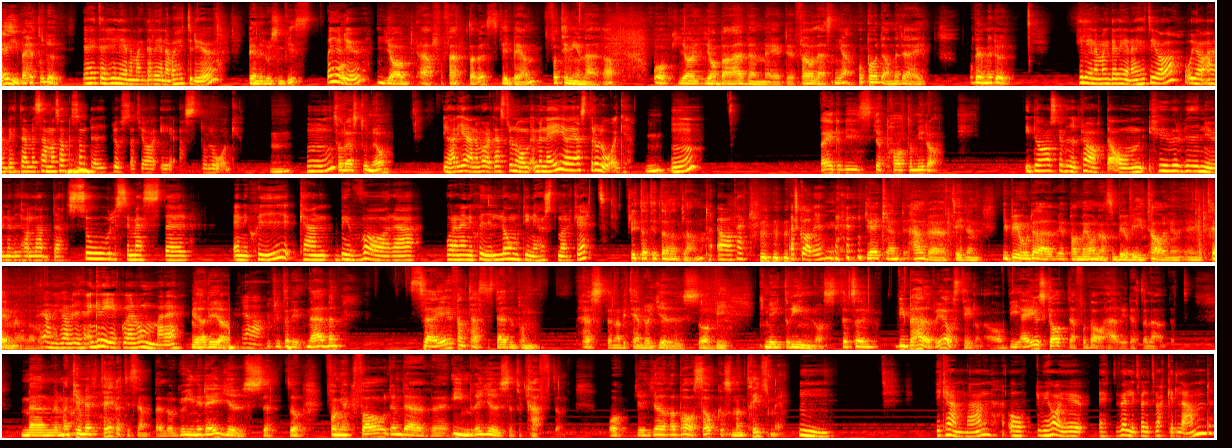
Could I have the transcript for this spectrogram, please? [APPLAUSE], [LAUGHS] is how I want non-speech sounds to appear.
Hej, vad heter du? Jag heter Helena Magdalena. Vad heter du? Benny Rosenqvist. Vad gör Och du? Jag är författare, skribent för tidningen Nära. Och jag jobbar även med föreläsningar och poddar med dig. Och vem är du? Helena Magdalena heter jag och jag arbetar med samma saker som dig plus att jag är astrolog. Mm. Så du är astronom? Jag hade gärna varit astronom, men nej, jag är astrolog. Mm. Vad är det vi ska prata om idag? Idag ska vi prata om hur vi nu när vi har laddat sol, semester, energi kan bevara vår energi långt in i höstmörkret. Flytta till ett annat land. Ja, tack. Vart ska vi? [LAUGHS] Grekland halva tiden. Vi bor där ett par månader, så bor vi i Italien i tre månader. Ja, det gör vi. En grek och en romare. Ja, det gör vi. Ja. Vi flyttar dit. Nej, men Sverige är fantastiskt även på hösten när vi tänder ljus och vi knyter in oss. Så vi behöver ju årstiderna och vi är ju skapta för att vara här i detta landet. Men man kan ju meditera till exempel och gå in i det ljuset och fånga kvar den där eh, inre ljuset och kraften. Och eh, göra bra saker som man trivs med. Mm. Det kan man. Och vi har ju ett väldigt, väldigt vackert land.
